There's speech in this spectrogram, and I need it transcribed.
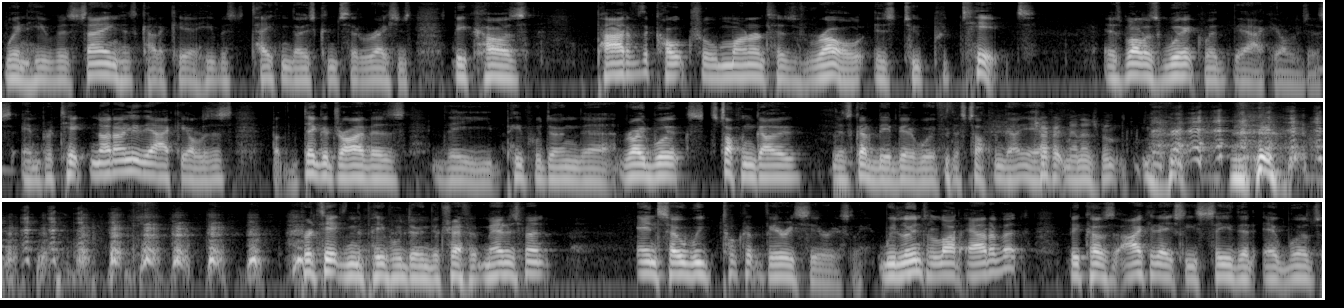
when he was saying his karakia, he was taking those considerations because part of the cultural monitor's role is to protect as well as work with the archaeologists and protect not only the archaeologists but the digger drivers, the people doing the roadworks, stop and go. There's got to be a better word for the stop and go. Yeah. Traffic management. protecting the people doing the traffic management. And so we took it very seriously. We learned a lot out of it because I could actually see that it was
